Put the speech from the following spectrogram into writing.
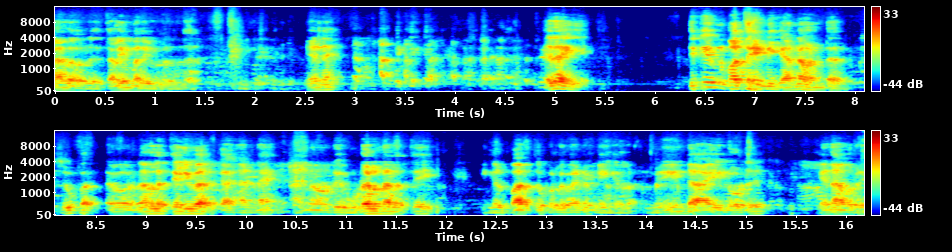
நாள் அவர் தலைமறைவில் இருந்தார். என்ன? இல்லை திடீர்னு பார்த்தா இன்னைக்கு அண்ணன் வந்துட்டார். சூப்பர் நல்ல தெளிவாக இருக்காங்க அண்ணன் அண்ணனுடைய உடல் நலத்தை நீங்கள் பார்த்து கொள்ள வேண்டும். நீங்கள் நீண்ட ஆயுளோடு ஏன்னா அவர்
